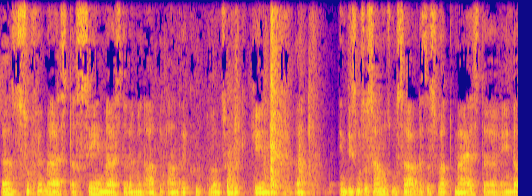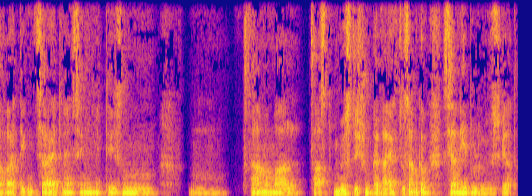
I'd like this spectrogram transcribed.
Äh, Sufi-Meister, Seenmeister, wenn wir in andere Kulturen zurückgehen. Äh, In diesem Zusammenhang muss man sagen, dass das Wort Meister in der heutigen Zeit, wenn Sie mit diesem, mh, sagen wir mal, fast mystischen Bereich zusammenkommen, sehr nebulös wird.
